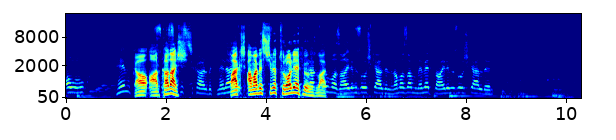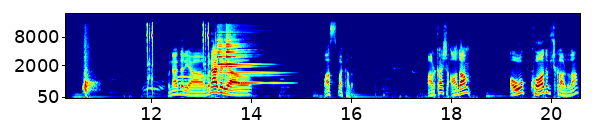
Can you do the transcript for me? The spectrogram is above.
avuk hem Ya K98 arkadaş, çıkardık. Neler Bak yapıyoruz? ama biz şimdi troll yapıyoruz Kerem bak. Yılmaz ailemize hoş geldin. Ramazan Mehmet'le ailemize hoş geldin. Oo, Bu nedir ya? Bu nedir ya? Bas bakalım. Arkadaş adam avuk kuantum çıkardı lan.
